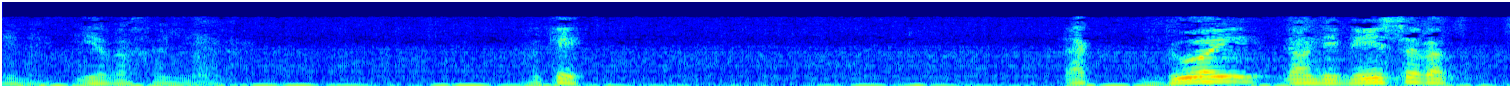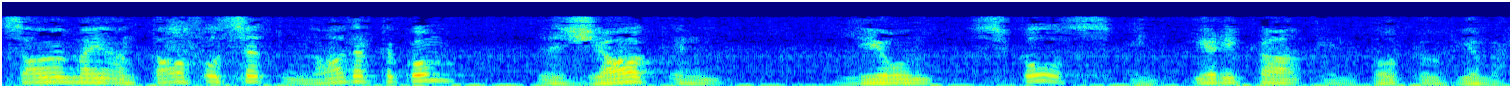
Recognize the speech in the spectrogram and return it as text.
En 'n ewige lewe. OK. Ek dooi dan die mense wat saam met my aan tafel sit om nader te kom. Dis Jacques en Leon Skols en Erika en Wilco Wemer.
